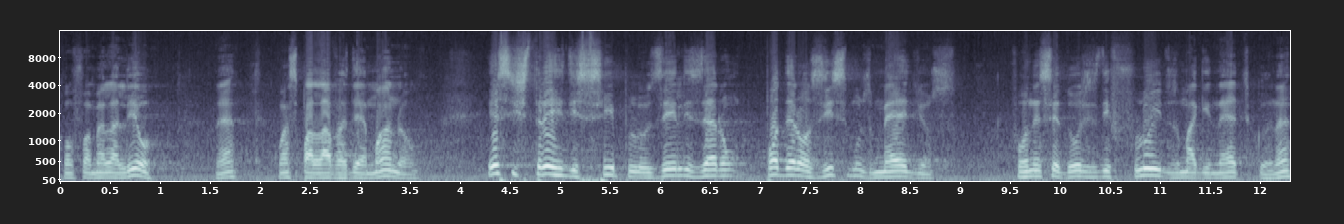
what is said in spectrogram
Conforme ela leu, né? com as palavras de Emmanuel, esses três discípulos, eles eram poderosíssimos médiuns, fornecedores de fluidos magnéticos, né?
